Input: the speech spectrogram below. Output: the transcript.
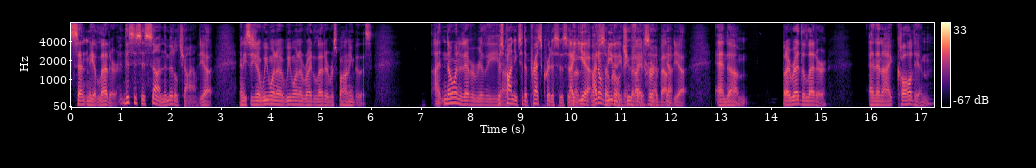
sent me a letter. This is his son, the middle child. Yeah, and he said, you know, we want to we want to write a letter responding to this. I, no one had ever really uh, Responding to the press criticism. I, of- yeah, of I don't read anything, but I had heard Yeah, about yeah. it. Yeah, and um, but I read the letter, and then I called him.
